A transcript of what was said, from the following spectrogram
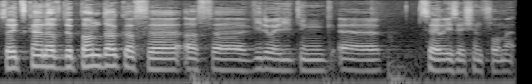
So it's kind of the Pandoc of, uh, of uh, video editing uh, serialization format.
